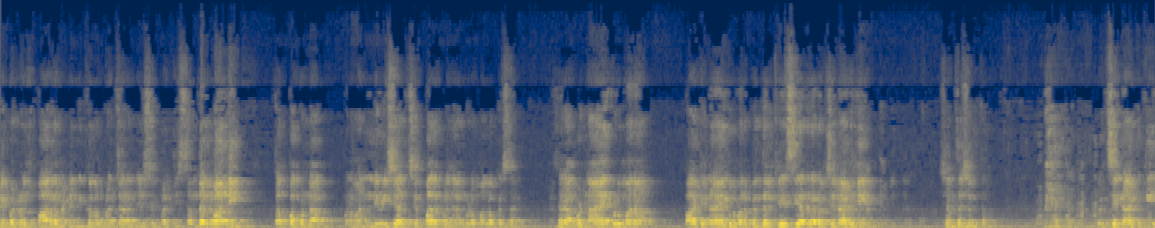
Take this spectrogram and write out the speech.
రేపటి రోజు పార్లమెంట్ ఎన్నికల్లో ప్రచారం చేసే ప్రతి సందర్భాన్ని తప్పకుండా మనం అన్ని విషయాలు చెప్పాలి ప్రజలకు కూడా మళ్ళీ ఒకసారి. సరే అప్పుడు నాయకుడు మన పార్టీ నాయకులు మన పెద్దలు కేసీఆర్ గారు వచ్చే నాటికి చెప్తా చెప్తా. వచ్చే నాటికి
